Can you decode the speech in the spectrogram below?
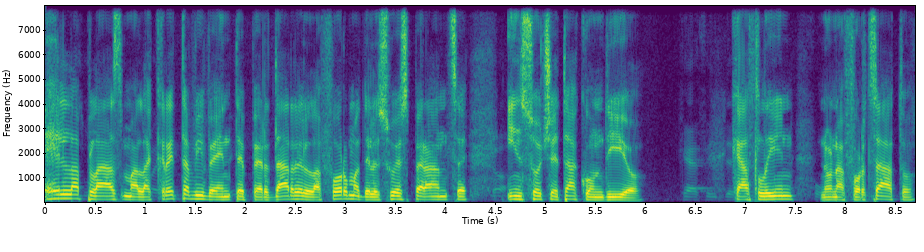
Ella plasma la creta vivente per dare la forma delle sue speranze in società con Dio. Kathleen non ha forzato,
